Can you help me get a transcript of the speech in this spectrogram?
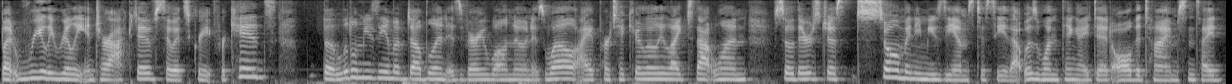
but really, really interactive. So it's great for kids. The Little Museum of Dublin is very well known as well. I particularly liked that one. So there's just so many museums to see. That was one thing I did all the time since I,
